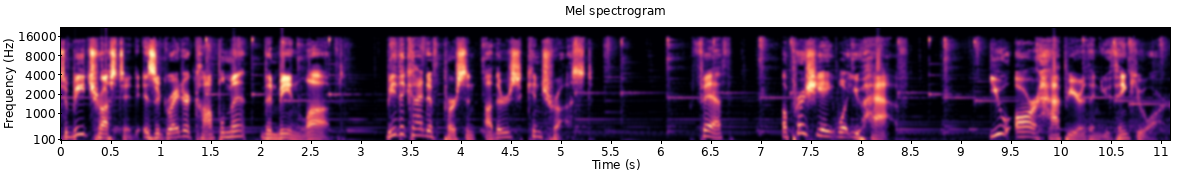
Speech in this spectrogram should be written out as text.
To be trusted is a greater compliment than being loved. Be the kind of person others can trust. Fifth, appreciate what you have. You are happier than you think you are.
